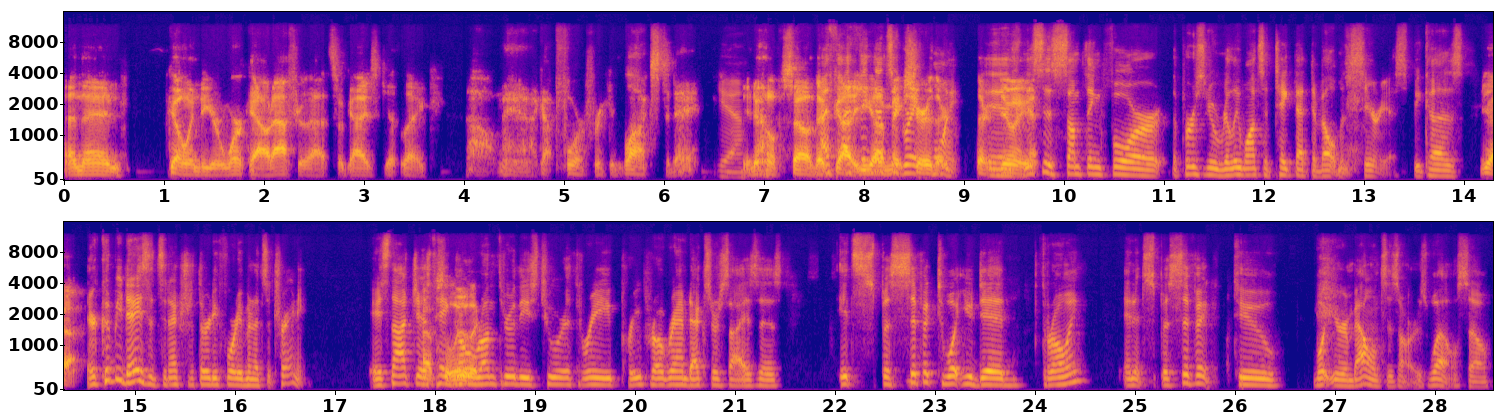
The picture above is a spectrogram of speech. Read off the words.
and then go into your workout after that so guys get like oh man, I got four freaking blocks today. Yeah. You know, so they've got to, you got to make sure they're, they're is doing this it. is something for the person who really wants to take that development serious because Yeah. there could be days it's an extra 30, 40 minutes of training. It's not just, hey, go run through these two or three pre programmed exercises. It's specific to what you did throwing and it's specific to what your imbalances are as well. So,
